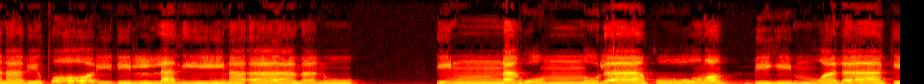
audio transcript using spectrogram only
أنا بطارد الذين آمنوا إنهم ملاقو ربهم ولكني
